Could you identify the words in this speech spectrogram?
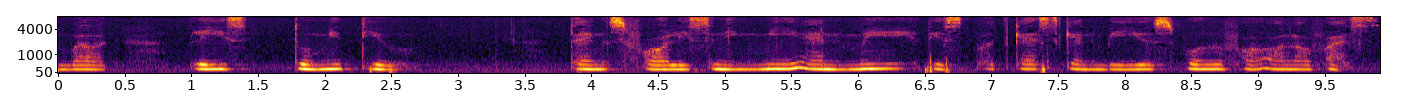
about please to meet you. Thanks for listening me and may this podcast can be useful for all of us.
